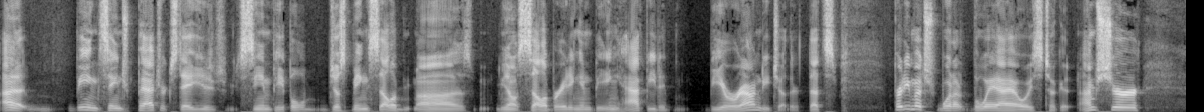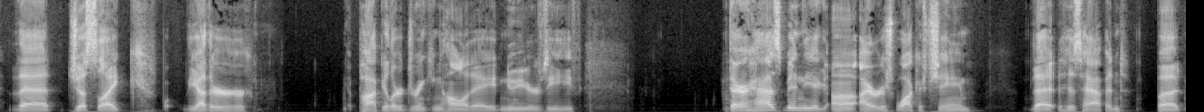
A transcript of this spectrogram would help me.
uh, being St. Patrick's Day, you're seeing people just being celeb- uh, you know, celebrating and being happy to be around each other. That's pretty much what the way I always took it. I'm sure that just like the other popular drinking holiday, New Year's Eve, there has been the uh, Irish Walk of Shame that has happened, but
